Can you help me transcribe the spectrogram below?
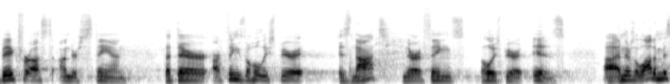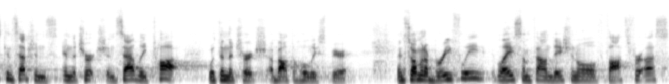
big for us to understand that there are things the Holy Spirit is not, and there are things the Holy Spirit is. Uh, and there's a lot of misconceptions in the church, and sadly taught within the church about the Holy Spirit. And so I'm going to briefly lay some foundational thoughts for us.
